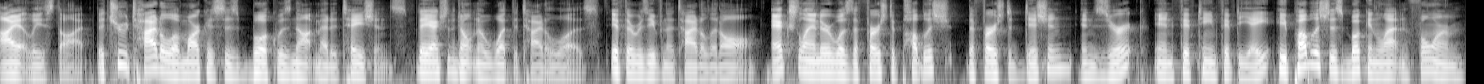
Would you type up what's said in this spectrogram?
I at least thought the true title of Marcus's book was not Meditations. They actually don't know what the title was, if there was even a title at all. Xylander was the first to publish the first edition in Zurich in 1558. He published this book in Latin form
